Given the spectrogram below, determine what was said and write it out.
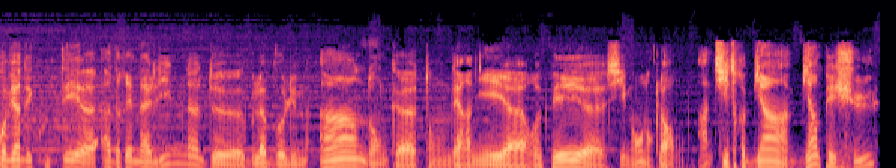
Donc on vient d'écouter euh, Adrénaline de Globe Volume 1, donc euh, ton dernier euh, EP, euh, Simon. Donc là, un titre bien bien péchu.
